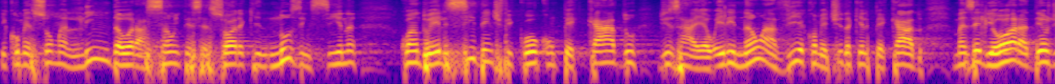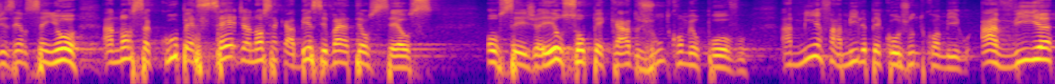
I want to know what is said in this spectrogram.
e começou uma linda oração intercessória que nos ensina quando ele se identificou com o pecado de Israel. Ele não havia cometido aquele pecado, mas ele ora a Deus dizendo: Senhor, a nossa culpa excede a nossa cabeça e vai até os céus. Ou seja, eu sou pecado junto com o meu povo. A minha família pecou junto comigo. Havia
